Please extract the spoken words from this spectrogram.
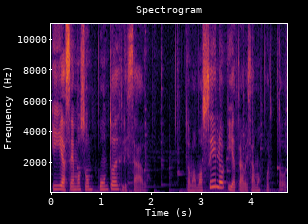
y hacemos un punto deslizado. Tomamos hilo y atravesamos por todo.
